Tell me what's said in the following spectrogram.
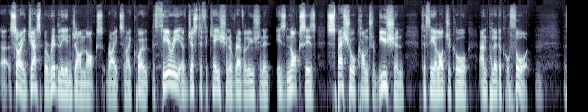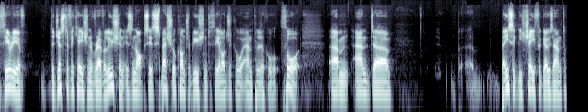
uh, sorry, Jasper Ridley and John Knox writes, and I quote: "The theory of justification of revolution is Knox's special contribution to theological and political thought. Mm. The theory of the justification of revolution is Knox's special contribution to theological and political thought." Um, and uh, basically Schaeffer goes on to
